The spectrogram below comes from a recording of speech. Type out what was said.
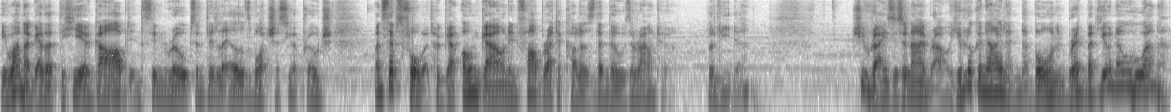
The Huana gathered here garbed in thin robes and little elves watch as you approach, one steps forward, her go own gown in far brighter colors than those around her. The leader. She raises an eyebrow. You look an islander, born and bred, but you're no Huana.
